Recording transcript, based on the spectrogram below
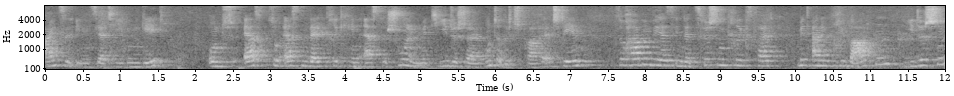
Einzelinitiativen geht und erst zum Ersten Weltkrieg hin erste Schulen mit jiddischer Unterrichtssprache entstehen, so haben wir es in der Zwischenkriegszeit mit einem privaten, jiddischen,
